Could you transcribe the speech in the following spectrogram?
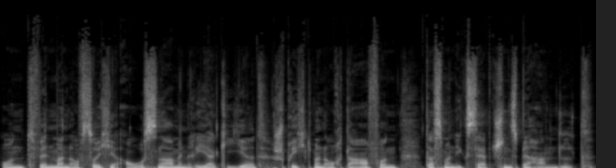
Und wenn man auf solche Ausnahmen reagiert, spricht man auch davon, dass man Exceptions behandelt.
